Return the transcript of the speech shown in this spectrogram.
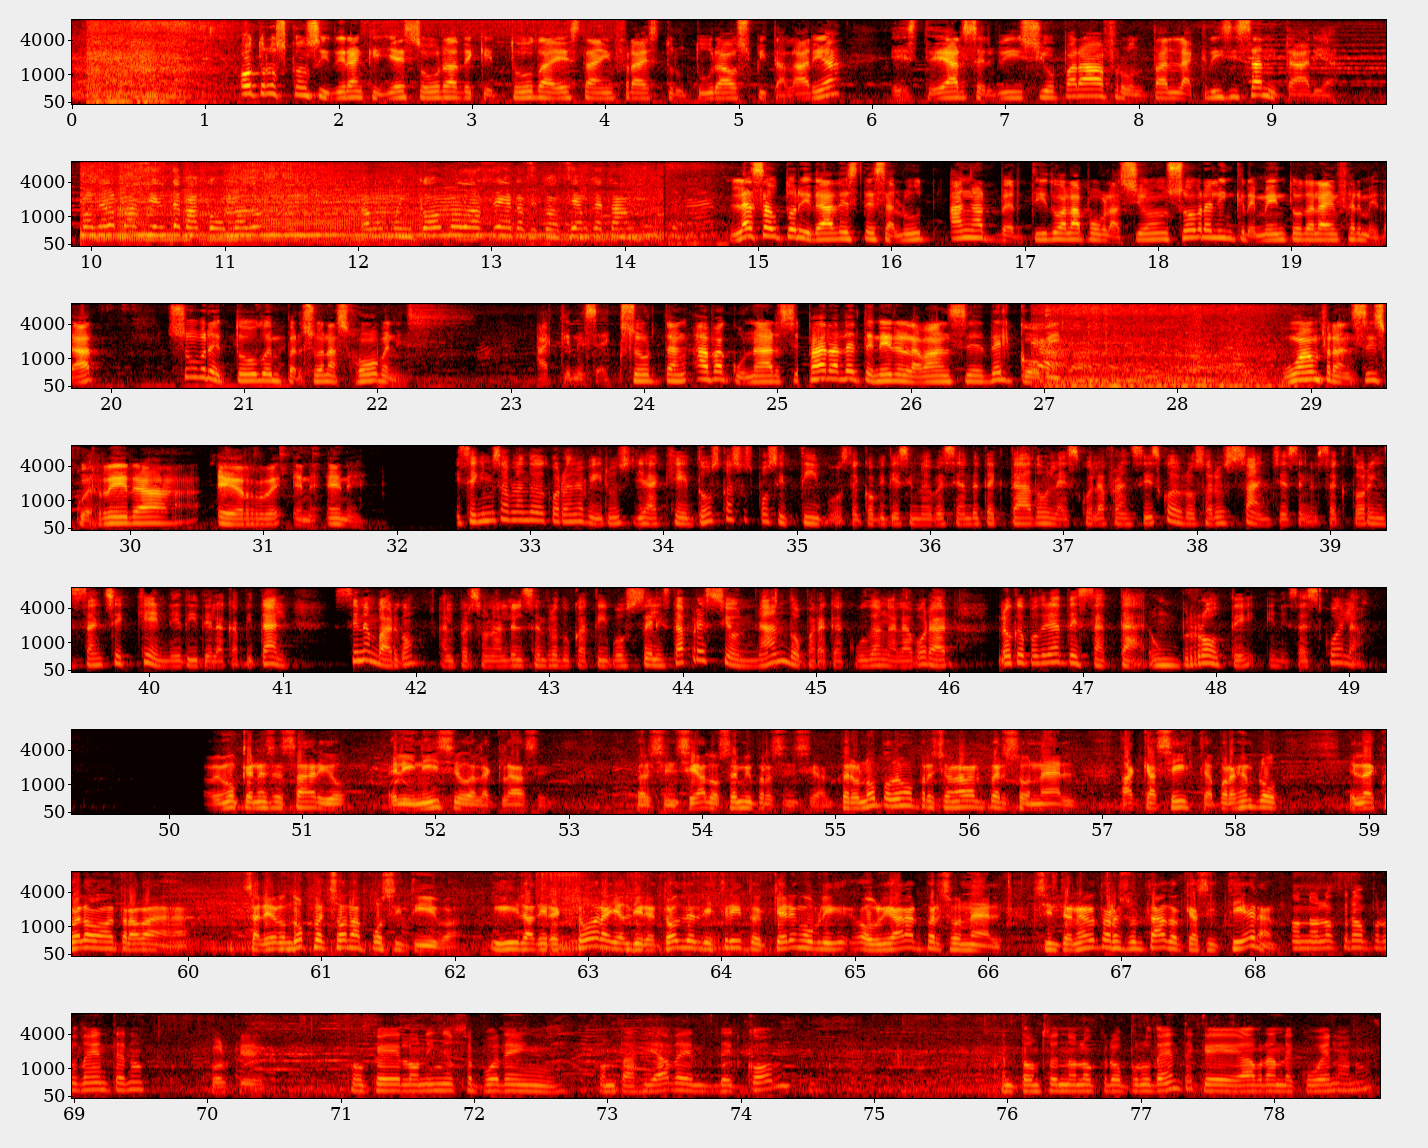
Otros consideran que ya es hora de que toda esta infraestructura hospitalaria esté al servicio para afrontar la crisis sanitaria Poner más. Estamos muy incómodos en esta situación que. Las autoridades de salud han advertido a la población sobre el incremento de la enfermedad, sobre todo en personas jóvenes, a quienes exhortan a vacunarse para detener el avance del COVID. Juan Francisco Herrera, RNN. Y seguimos hablando de coronavirus, ya que dos casos positivos de COVID-19 se han detectado en la Escuela Francisco de Rosario Sánchez en el sector Ensanche Kennedy de la capital. Sin embargo, al personal del centro educativo se le está presionando para que acudan a laborar, lo que podría desatar un brote en esa escuela. Sabemos que es necesario el inicio de la clase presencial o semipresencial, pero no podemos presionar al personal a que asista. Por ejemplo, en la escuela donde trabaja salieron dos personas positivas y la directora y el director del distrito quieren obligar al personal sin tener otro resultado que asistieran. No, no lo creo prudente, ¿no? ¿Por qué? Porque los niños se pueden contagiar del, del COVID. Entonces no lo creo prudente que abran la escuela, ¿no?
